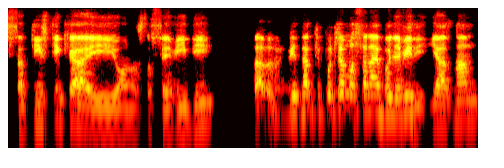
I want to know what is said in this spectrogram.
statistika i ono što se vidi. Pa, znate po čemu se najbolje vidi? Ja znam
